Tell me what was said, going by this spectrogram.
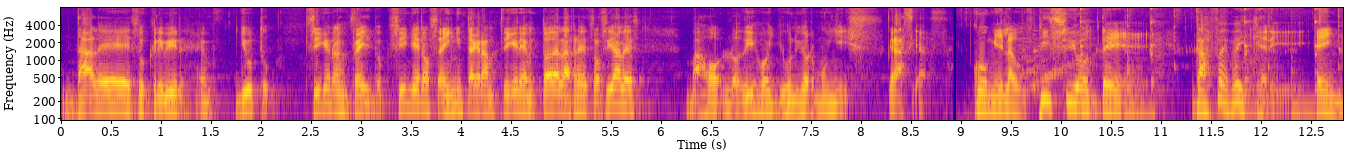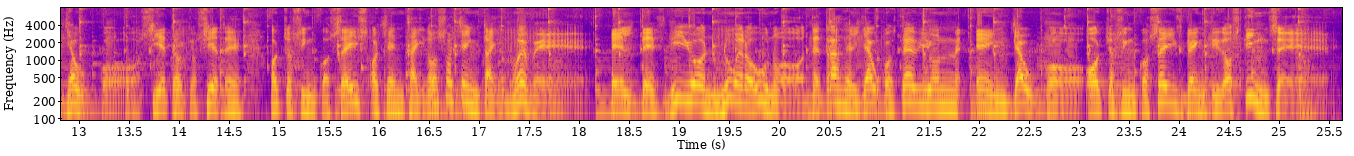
Dale suscribir en YouTube. Síguenos en Facebook, síguenos en Instagram, síguenos en todas las redes sociales bajo lo dijo Junior Muñiz. Gracias. Con el auspicio de Café Bakery en Yauco 787-856-8289. El desvío número uno detrás del Yauco Stadium en Yauco 856-2215.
